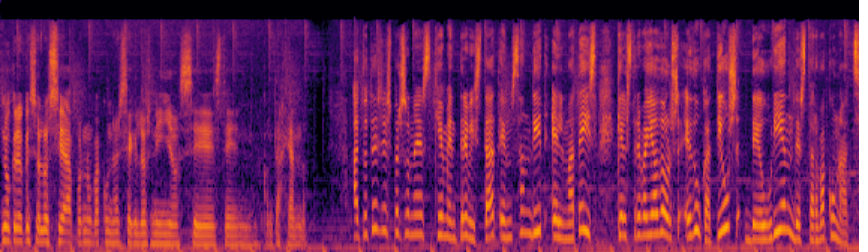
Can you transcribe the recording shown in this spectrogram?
no creo que solo sea por no vacunarse que los niños se estén contagiando. A totes les persones que hem entrevistat ens han dit el mateix, que els treballadors educatius deurien d'estar vacunats.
